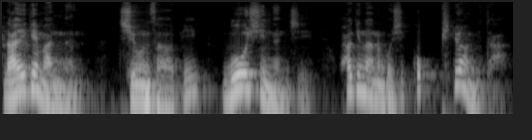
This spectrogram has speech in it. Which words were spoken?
나에게 맞는 지원 사업이 무엇이 있는지 확인하는 것이 꼭 필요합니다.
